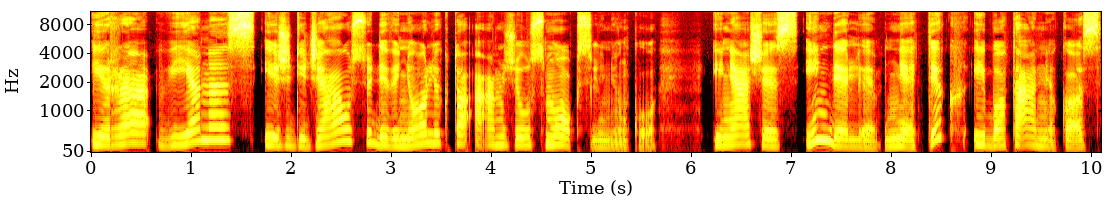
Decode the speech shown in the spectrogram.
yra vienas iš didžiausių XIX amžiaus mokslininkų, įnešęs indėlį ne tik į botanikos,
